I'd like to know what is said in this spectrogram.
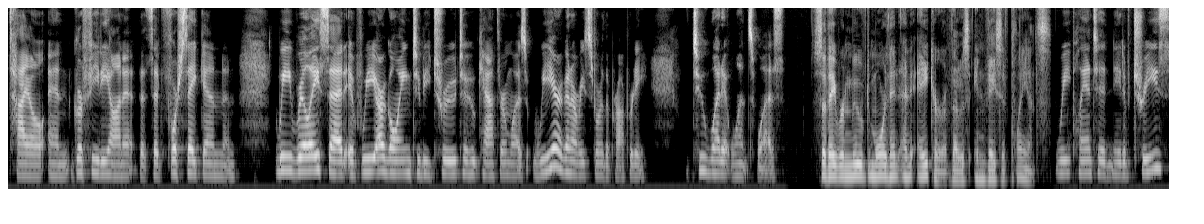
tile and graffiti on it that said forsaken and we really said if we are going to be true to who Catherine was, we are going to restore the property to what it once was. So they removed more than an acre of those invasive plants. We planted native trees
